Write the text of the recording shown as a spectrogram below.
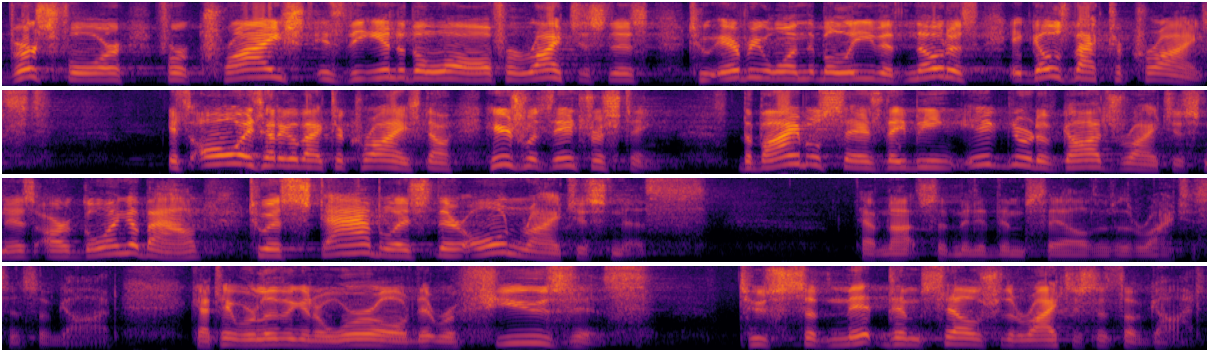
Verse 4 For Christ is the end of the law for righteousness to everyone that believeth. Notice it goes back to Christ. It's always got to go back to Christ. Now, here's what's interesting. The Bible says they, being ignorant of God's righteousness, are going about to establish their own righteousness have not submitted themselves unto the righteousness of God. Can I tell you, we're living in a world that refuses to submit themselves to the righteousness of God.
